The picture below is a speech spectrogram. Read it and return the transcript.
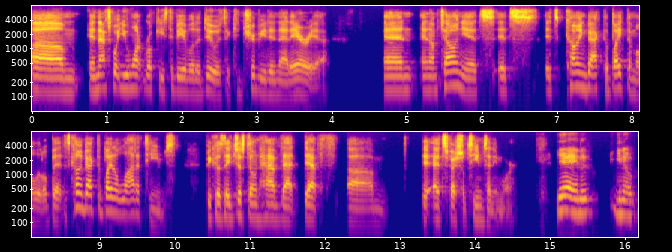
um, and that's what you want rookies to be able to do is to contribute in that area. And and I'm telling you, it's it's it's coming back to bite them a little bit. It's coming back to bite a lot of teams because they just don't have that depth um, at special teams anymore. Yeah, and you know,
